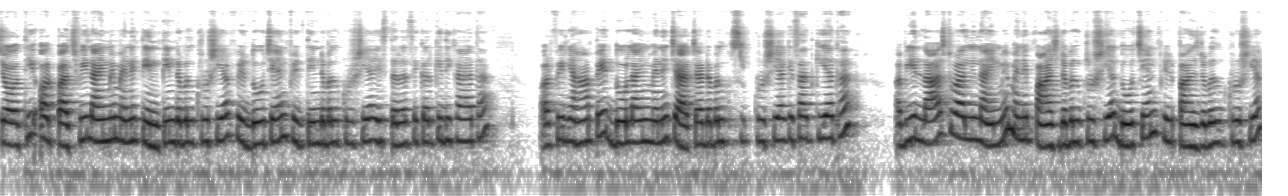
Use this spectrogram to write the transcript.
चौथी और पांचवी लाइन में मैंने तीन तीन डबल क्रोशिया फिर दो चैन, फिर तीन डबल क्रोशिया इस तरह से करके दिखाया था। और फिर यहाँ पे दो लाइन मैंने चार चार डबल क्रोशिया के साथ किया था। अब ये लास्ट वाली लाइन में मैंने पाँच डबल क्रोशिया दो चैन, फिर पाँच डबल क्रोशिया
